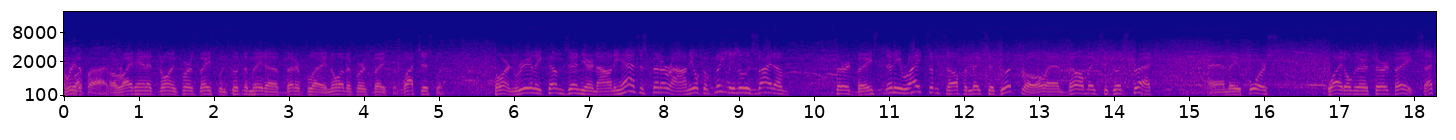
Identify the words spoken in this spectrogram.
Three to five. A right-handed throwing first baseman couldn't have made a better play. No other first baseman. Watch this one. Thornton really comes in here now, and he has to spin around. He'll completely lose sight of third base. Then he rights himself and makes a good throw, and Bell makes a good stretch, and they force White over at third base. That's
